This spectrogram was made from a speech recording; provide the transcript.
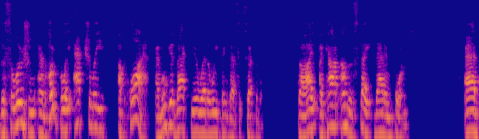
the solution and hopefully actually apply it. And we'll get back to you whether we think that's acceptable. So I, I can't understate that importance and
